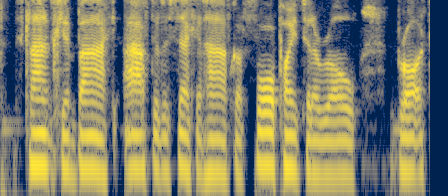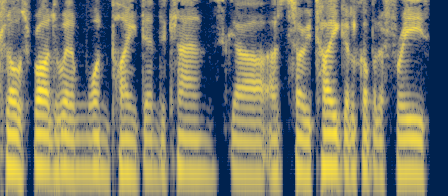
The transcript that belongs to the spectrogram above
the Clans came back after the second half, got four points in a row, brought it close, brought it to within one point. Then the Clans got, uh, sorry, Ty got a couple of frees,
